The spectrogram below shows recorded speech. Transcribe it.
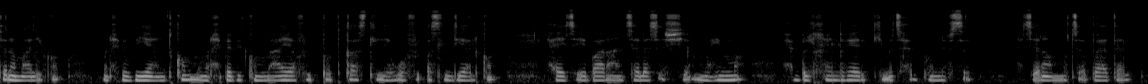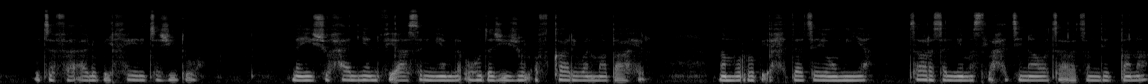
السلام عليكم. مرحبا بيا عندكم ومرحبا بكم معايا في البودكاست اللي هو في الأصل ديالكم. الحياة عبارة عن ثلاث أشياء مهمة. حب الخير لغيرك كما تحب لنفسك احترام متبادل وتفاءلوا بالخير تجدوه نعيش حاليا في عصر يملأه ضجيج الأفكار والمظاهر. نمر بأحداث يومية تارة لمصلحتنا وتارة ضدنا.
